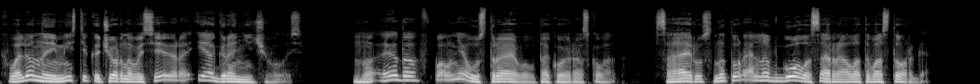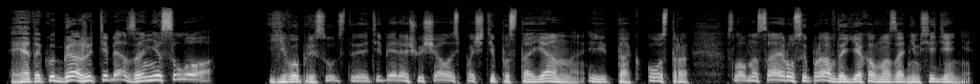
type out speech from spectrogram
хваленная мистика Черного Севера и ограничивалась. Но Эдо вполне устраивал такой расклад. Сайрус натурально в голос орал от восторга. «Это куда же тебя занесло? Его присутствие теперь ощущалось почти постоянно и так остро, словно Сайрус и правда ехал на заднем сиденье,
